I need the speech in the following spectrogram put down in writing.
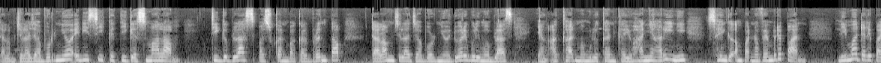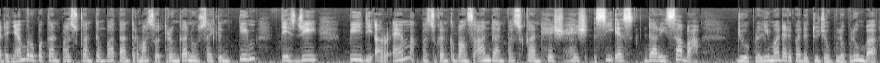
dalam jelajah Borneo edisi ketiga semalam. 13 pasukan bakal berentap dalam jelajah Borneo 2015 yang akan memulakan kayuhannya hari ini sehingga 4 November depan. Lima daripadanya merupakan pasukan tempatan termasuk Terengganu Cycling Team, TSG, PDRM, pasukan kebangsaan dan pasukan HHCS dari Sabah. 25 daripada 70 pelumba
